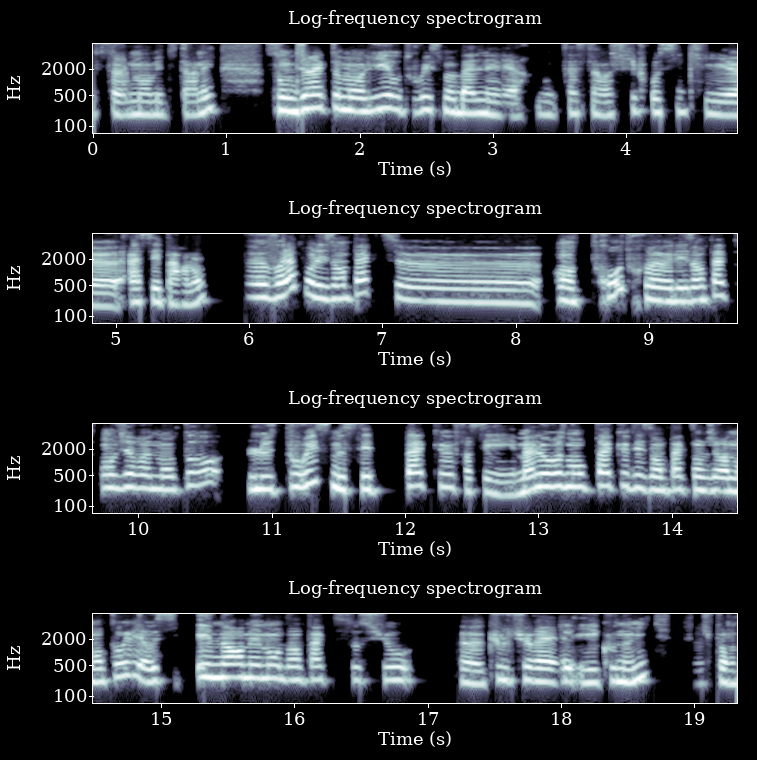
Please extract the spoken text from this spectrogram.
seulement en Méditerranée, sont directement liés au tourisme balnéaire. Donc ça, c'est un chiffre aussi qui est assez parlant. voilà pour les impacts, entre autres, les impacts environnementaux le tourisme, c'est pas que, enfin, c'est malheureusement pas que des impacts environnementaux. Il y a aussi énormément d'impacts sociaux, euh, culturels et économiques. Je peux en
